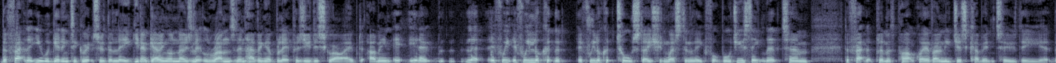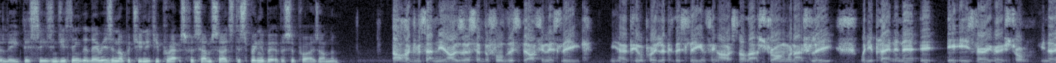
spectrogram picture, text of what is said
the fact that you were getting to grips with the league, you know, going on those little runs, then having a blip as you described. I mean, it, you know, let, if we if we look at the if we look at Toolstation Western League football, do you think that um, the fact that Plymouth Parkway have only just come into the uh, the league this season, do you think that there is an opportunity, perhaps, for some sides to spring a bit of a surprise on them? Oh, 100 percent. You know, as I said before, this I think this league you know, people probably look at this league and think, oh, it's not that strong. When actually, when you're playing in it, it, it is very, very strong. You know,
